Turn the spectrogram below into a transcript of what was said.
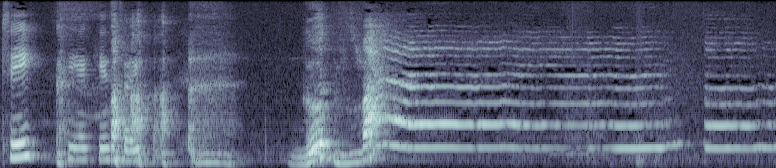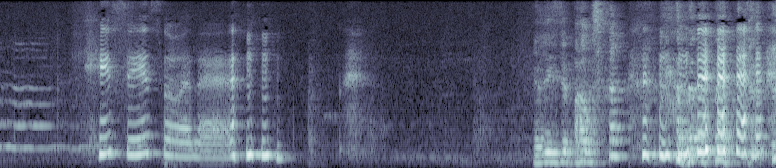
Sí, sí, aquí estoy. Goodbye. ¿Qué es eso, Ala? ¿Ya le pausa?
